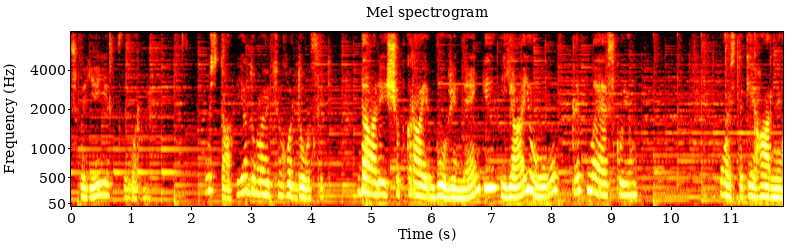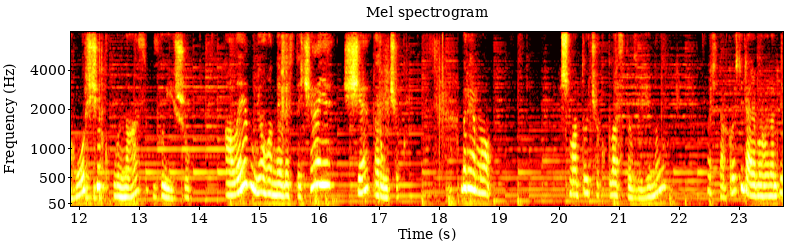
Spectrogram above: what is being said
своєї форми. Ось так, я думаю, цього досить. Далі, щоб край був рівненький, я його приплескую. Ось такий гарний горщик у нас вийшов. Але в нього не вистачає ще ручок. Беремо шматочок пластилину. Ось так, розділяємо його на дві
